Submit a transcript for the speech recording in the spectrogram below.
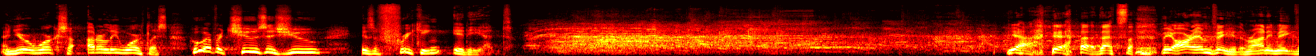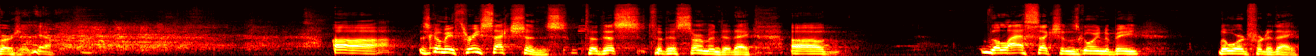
and your works are utterly worthless. Whoever chooses you is a freaking idiot. yeah, yeah, that's the, the RMV, the Ronnie Meek version, yeah. Uh, there's going to be three sections to this, to this sermon today. Uh, the last section is going to be the word for today,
